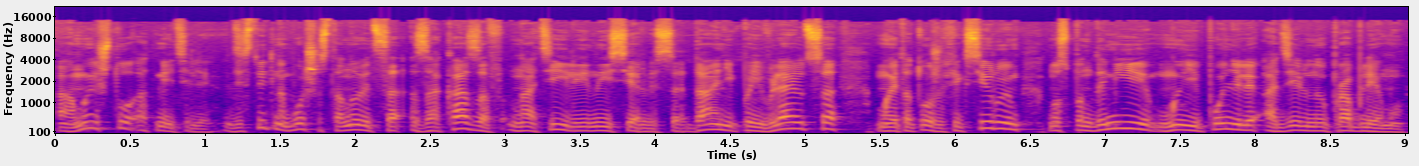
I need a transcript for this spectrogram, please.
А мы что отметили? Действительно больше становится заказов на те или иные сервисы. Да, они появляются, мы это тоже фиксируем, но с пандемией мы и поняли отдельную проблему,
